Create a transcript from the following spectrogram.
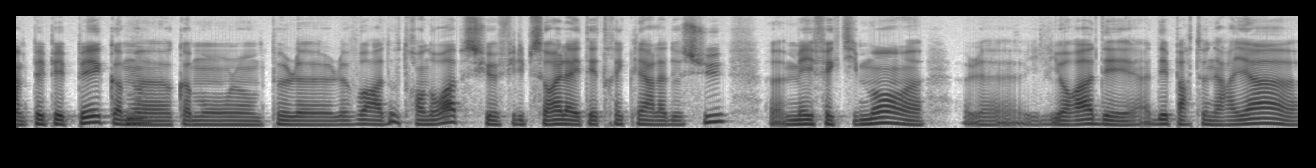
un PPP comme, euh, on, on peut le, le voir à d'autres endroits, parce que Philippe Sorel a été très clair là-dessus. Euh, mais effectivement, euh, le- il y aura des, des partenariats, euh,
